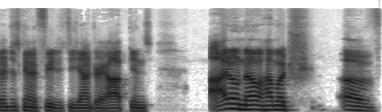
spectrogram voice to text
they're just going to feed it to DeAndre Hopkins. I don't know how much of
